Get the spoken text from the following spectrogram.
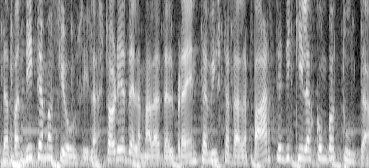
Da banditi a mafiosi, la storia della mala del Brenta vista dalla parte di chi l'ha combattuta.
